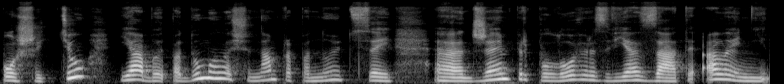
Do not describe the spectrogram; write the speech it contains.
по шиттю, я би подумала, що нам пропонують цей е, джемпер пуловер зв'язати. Але ні,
